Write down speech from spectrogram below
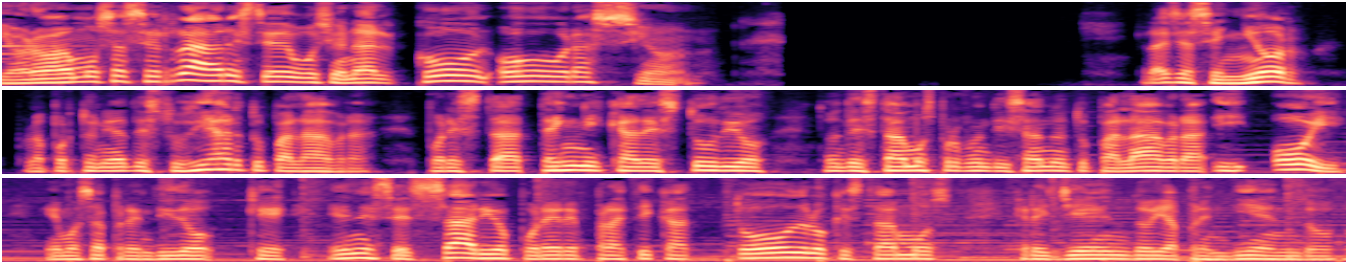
Y ahora vamos a cerrar este devocional con oración. Gracias Señor por la oportunidad de estudiar tu palabra, por esta técnica de estudio donde estamos profundizando en tu palabra y hoy hemos aprendido que es necesario poner en práctica todo lo que estamos creyendo y aprendiendo.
